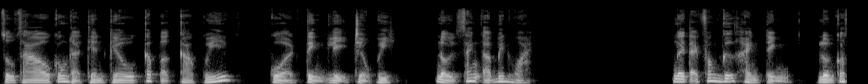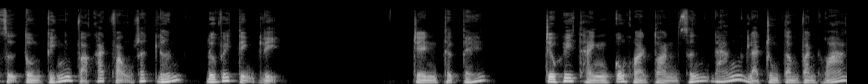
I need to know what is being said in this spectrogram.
Dù sao cũng là thiên kiêu cấp bậc cao quý của tỉnh lỵ Triều Huy, nổi danh ở bên ngoài. Người tại phong ngữ hành tỉnh luôn có sự tôn kính và khát vọng rất lớn đối với tỉnh lỵ. Trên thực tế, Triều Huy Thành cũng hoàn toàn xứng đáng là trung tâm văn hóa,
